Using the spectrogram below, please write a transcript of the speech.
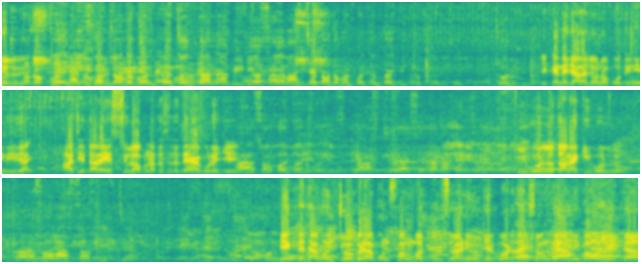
চলবে? যতক্ষণ পর্যন্ত না ভিডিও সাহেব আসছে ততক্ষণ পর্যন্ত এই বিক্ষোভ চলছে চলবে। এখানে যারা জনপ্রতিনিধি আছে তারা এসেছিল আপনাদের সাথে দেখা করেছে? হ্যাঁ সকল জনপ্রতিনিধি আসছে এসে দেখা করছে। কি বলল তারা কি বলল? তারা সব আস্থা এরকম দেখতে থাকুন, চোখ রাখুন, সংবাদ পুরসুরা নিউজের পর্দায় সঙ্গে আমি বাবুল মির্জা।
